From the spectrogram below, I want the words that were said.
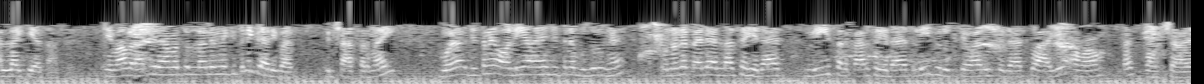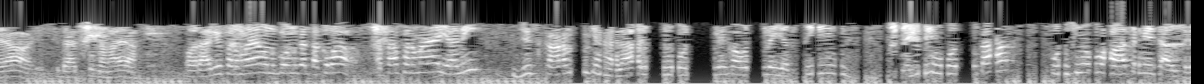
اللہ کی عطا سے۔ امام راضی رحمۃ اللہ علیہ نے کتنی پیاری بات ارشاد فرمائی۔ گویا جتنے اولیاء ہیں، جتنے بزرگ ہیں، انہوں نے پہلے اللہ سے ہدایت لی، سرکار سے ہدایت لی، پھر اس کے بعد اس ہدایت کو آگے عوام تک پہنچایا، اس ہدایت کو بڑھایا۔ اور آگے فرمایا، ان کو ان کا تقوی عطا فرمایا یعنی جس کام کے حلال ہونے کا انہیں یقین نہیں ہوتا، اس میں وہ ہاتھ نہیں ڈالتے،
